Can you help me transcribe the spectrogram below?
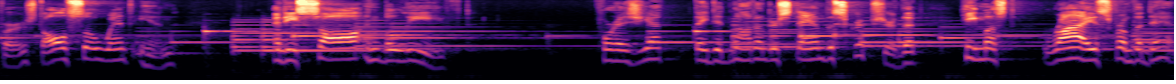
first also went in, and he saw and believed. For as yet they did not understand the scripture that he must rise from the dead.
